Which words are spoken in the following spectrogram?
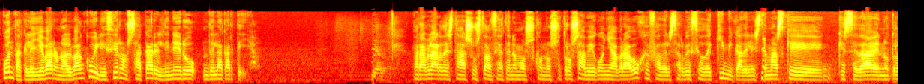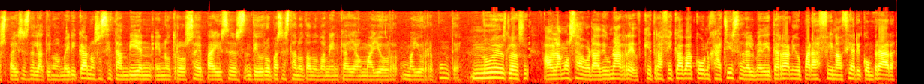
Cuenta que le llevaron al banco y le hicieron sacar el dinero de la cartilla. Para hablar de esta sustancia tenemos con nosotros a Begoña Bravo, jefa del Servicio de Química del Sistemas que, que se da en otros países de Latinoamérica. No sé si también en otros eh, países de Europa se está notando también que haya un mayor, un mayor repunte. No es la... Hablamos ahora de una red que traficaba con hachís del Mediterráneo para financiar y comprar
